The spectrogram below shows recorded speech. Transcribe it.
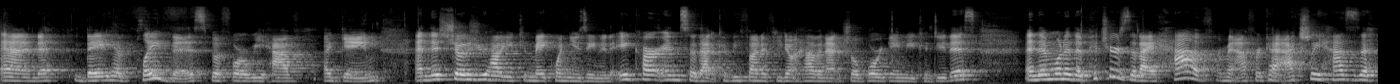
and they have played this before we have a game. And this shows you how you can make one using an egg carton. So that could be fun if you don't have an actual board game, you could do this. And then one of the pictures that I have from Africa actually has the,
